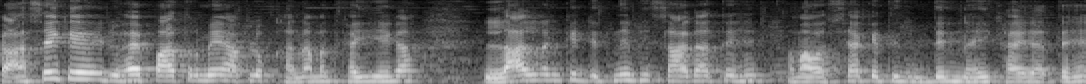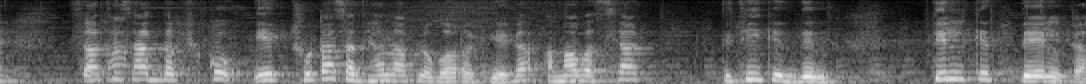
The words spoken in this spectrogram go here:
कांसे के जो है पात्र में आप लोग खाना मत खाइएगा। लाल रंग के जितने भी साग आते हैं अमावस्या के दिन नहीं खाए जाते हैं। साथ ही साथ दर्शकों एक छोटा सा ध्यान आप लोग और रखिएगा अमावस्या तिथि के दिन तिल के तेल का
